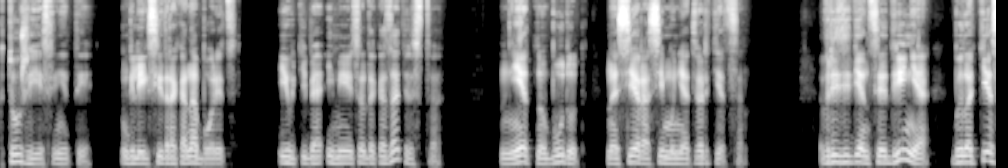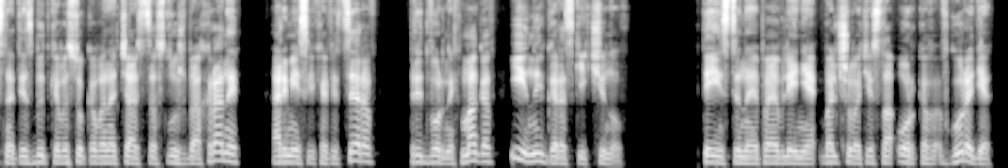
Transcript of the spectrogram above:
«Кто же, если не ты?» «Гликсий драконоборец». «И у тебя имеются доказательства?» «Нет, но будут. На сей раз ему не отвертеться». В резиденции Дриния было тесно от избытка высокого начальства службы охраны, армейских офицеров, придворных магов и иных городских чинов. Таинственное появление большого числа орков в городе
